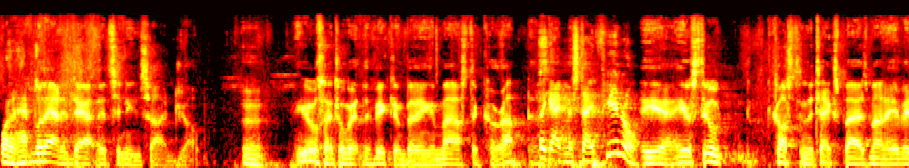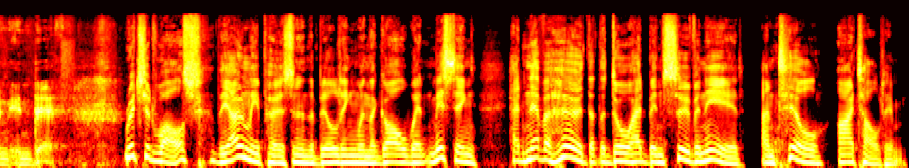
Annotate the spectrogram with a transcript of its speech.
what had happened. Without a doubt, it's an inside job. Hmm. You also talk about the victim being a master corrupter. They gave him a state funeral. Yeah, he was still costing the taxpayers money even in death. Richard Walsh, the only person in the building when the gold went missing, had never heard that the door had been souvenired until I told him.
